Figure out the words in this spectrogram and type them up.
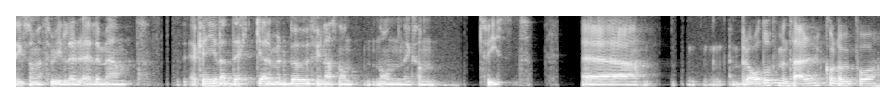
liksom en thriller-element. Jag kan gilla deckare men det behöver finnas någon, någon liksom, twist. Eh, bra dokumentärer kollar vi på.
